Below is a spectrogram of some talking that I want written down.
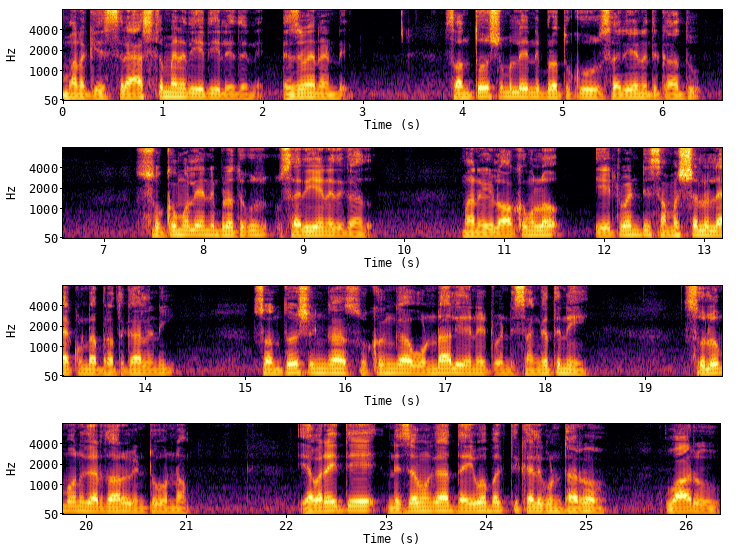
మనకి శ్రేష్టమైనది ఏదీ లేదండి. నిజమేనండి. సంతోషం లేని బ్రతుకు సరి అయినది కాదు. సుఖము లేని బ్రతుకు సరి అయినది కాదు. మనం ఈ లోకంలో ఎటువంటి సమస్యలు లేకుండా బ్రతకాలని సంతోషంగా సుఖంగా ఉండాలి అనేటువంటి సంగతిని సొలోమోన్ గారి ద్వారా వింటూ ఉన్నాం. ఎవరైతే నిజంగా దైవభక్తి కలిగి ఉంటారో వారు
